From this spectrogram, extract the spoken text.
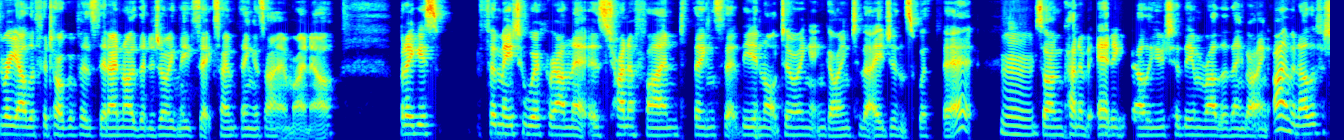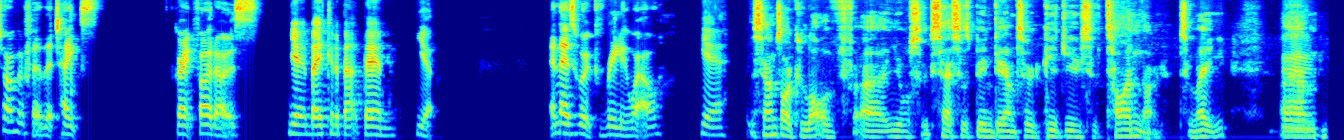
three other photographers that I know that are doing the exact same thing as I am right now." But I guess for me to work around that is trying to find things that they're not doing and going to the agents with that. Mm. So I'm kind of adding value to them rather than going, I'm another photographer that takes great photos. Yeah, make it about them. Yeah. And that's worked really well. Yeah. It sounds like a lot of uh, your success has been down to good use of time, though, to me. Mm. Um,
